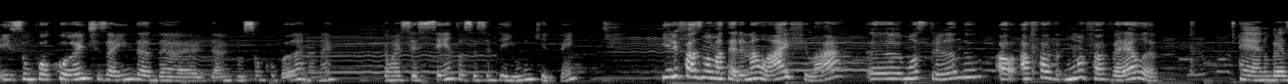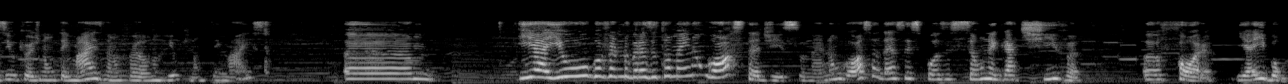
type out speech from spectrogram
isso um pouco antes ainda da, da Revolução Cubana, né? Então é 60 ou 61 que ele vem. E ele faz uma matéria na Life lá, uh, mostrando a, a uma favela é, no Brasil que hoje não tem mais, né? Uma favela no Rio que não tem mais. Uh, e aí o governo do Brasil também não gosta disso, né? Não gosta dessa exposição negativa uh, fora. E aí, bom,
